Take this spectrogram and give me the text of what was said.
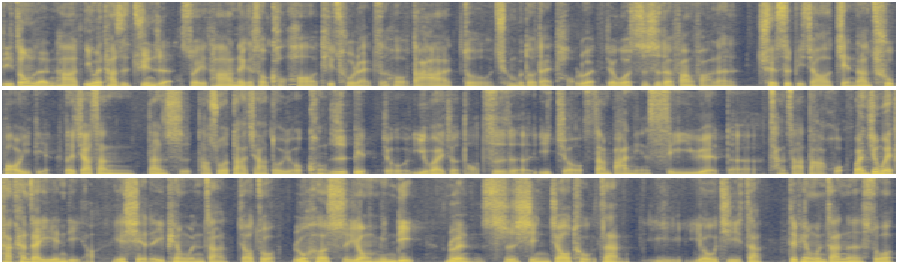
李宗仁他因为他是军人，所以他那个时候口号提出来之后，大家都全部都在讨论。结果实施的方法呢？确实比较简单粗暴一点，再加上当时他说大家都有恐日病，就意外就导致了一九三八年十一月的长沙大火。汪精卫他看在眼里啊，也写了一篇文章，叫做《如何使用民力论实行焦土战以游击战》。这篇文章呢说，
